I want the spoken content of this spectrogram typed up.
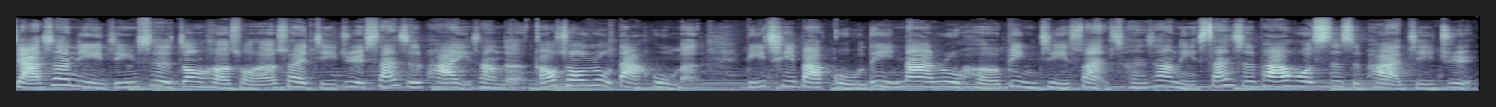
假设你已经是综合所得税集聚三十趴以上的高收入大户们，比起把股利纳入合并计算，乘上你三十趴或四十趴的集聚，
